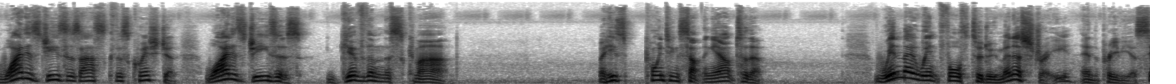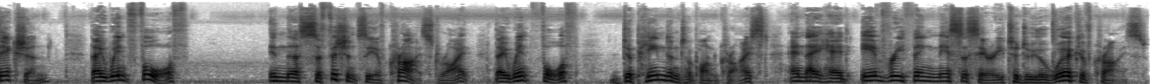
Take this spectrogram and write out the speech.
Why does Jesus ask this question? Why does Jesus give them this command? Well, he's pointing something out to them. When they went forth to do ministry in the previous section, they went forth in the sufficiency of Christ, right? They went forth dependent upon Christ and they had everything necessary to do the work of Christ.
